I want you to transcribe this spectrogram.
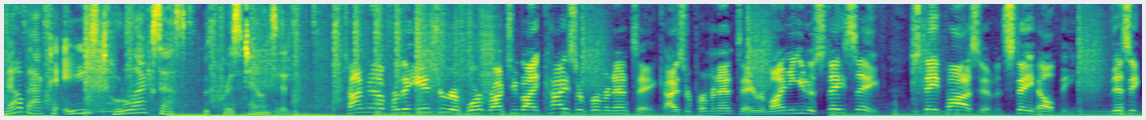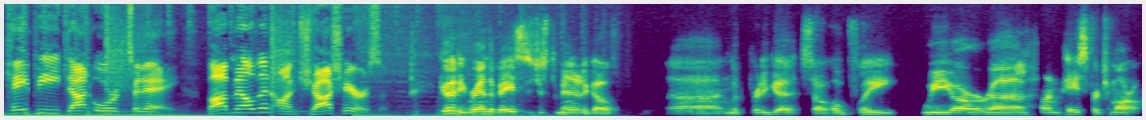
Now back to A's Total Access with Chris Townsend. Time now for the injury report brought to you by Kaiser Permanente. Kaiser Permanente reminding you to stay safe, stay positive, and stay healthy. Visit kp.org today. Bob Melvin on Josh Harrison. Good. He ran the bases just a minute ago uh, and looked pretty good. So hopefully we are uh, on pace for tomorrow.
